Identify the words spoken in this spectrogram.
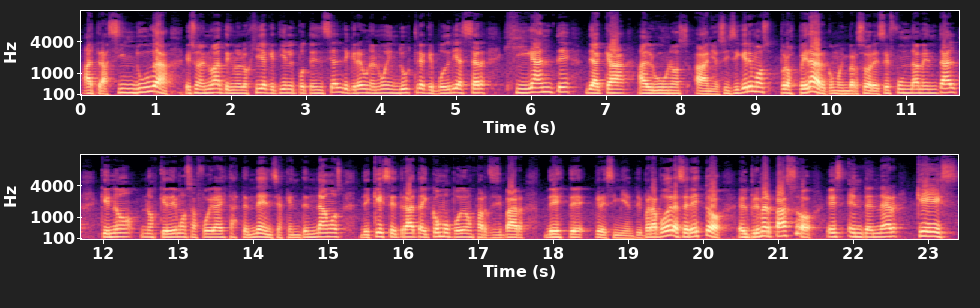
atrás. Sin duda es una nueva tecnología que tiene el potencial de crear una nueva industria que podría ser gigante de acá algunos años. Y si queremos prosperar como inversores, es fundamental que no nos quedemos afuera de estas tendencias, que entendamos de qué se trata y cómo podemos participar de este crecimiento. Y para poder hacer esto, el primer paso es entender qué es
